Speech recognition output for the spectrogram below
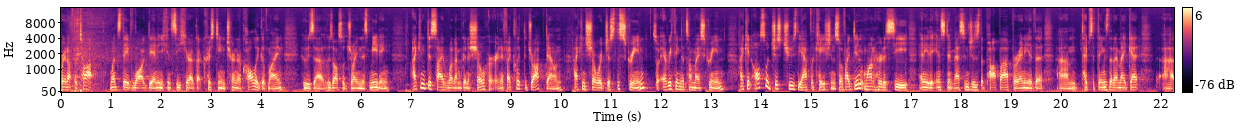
Right off the top, once they've logged in, and you can see here I've got Christine Turner, a colleague of mine, who's, uh, who's also joined this meeting, I can decide what I'm going to show her. And if I click the drop down, I can show her just the screen, so everything that's on my screen. I can also just choose the application. So if I didn't want her to see any of the instant messages that pop up or any of the um, types of things that I might get uh,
